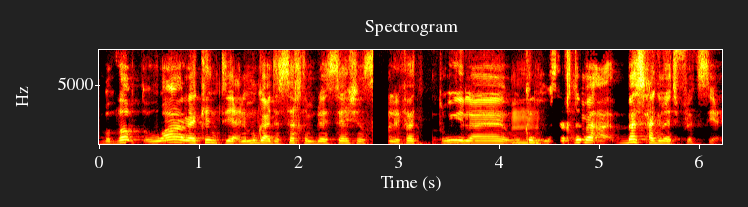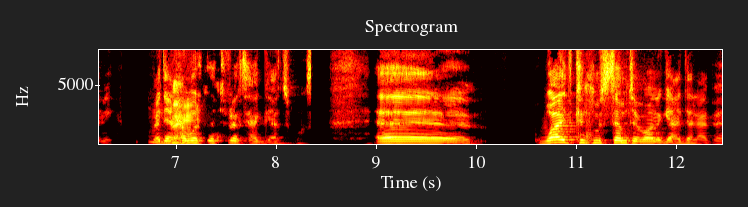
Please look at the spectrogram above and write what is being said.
بالضبط وأنا كنت يعني مو قاعد أستخدم بلاي ستيشن صار لي فترة طويلة وكنت. مستخدمه بس حق نتفلكس يعني بعدين. حولت نتفلكس حق إكس بوكس آه وايد كنت مستمتع وأنا قاعد ألعبها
